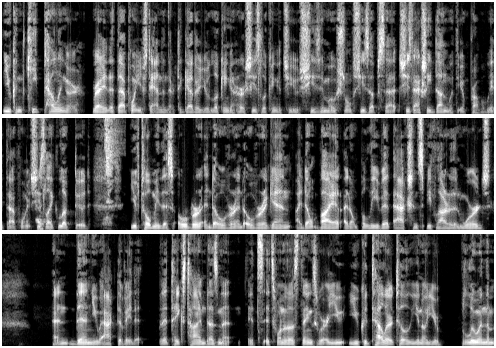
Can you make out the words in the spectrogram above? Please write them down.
you can keep telling her, right? At that point, you're standing there together. You're looking at her. She's looking at you. She's emotional. She's upset. She's actually done with you, probably at that point. She's like, Look, dude, you've told me this over and over and over again. I don't buy it. I don't believe it. Actions speak louder than words. And then you activate it. But it takes time, doesn't it? It's it's one of those things where you you could tell her till you know you're blue in the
